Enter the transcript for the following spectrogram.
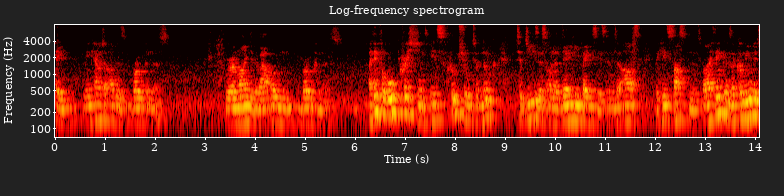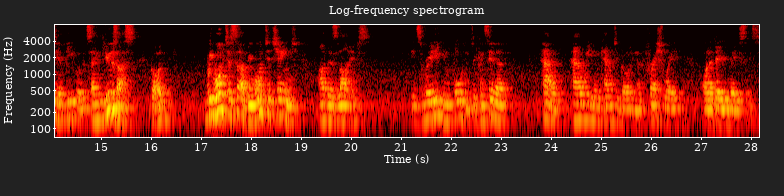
pain, we encounter others' brokenness. We're reminded of our own brokenness. I think for all Christians, it's crucial to look to Jesus on a daily basis and to ask his sustenance. But I think as a community of people that's saying, use us, God. We want to serve, we want to change others' lives. It's really important to consider how, how we encounter God in a fresh way on a daily basis.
